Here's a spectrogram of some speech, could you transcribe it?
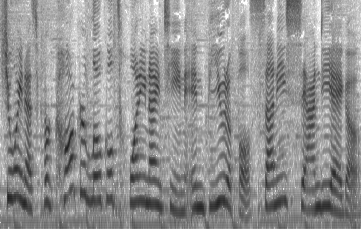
Join us for Conquer Local 2019 in beautiful, sunny San Diego.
